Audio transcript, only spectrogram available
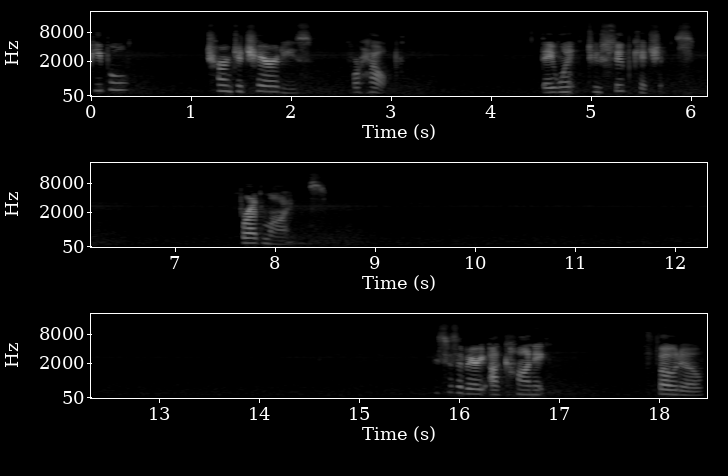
People turned to charities for help. They went to soup kitchens, bread lines, This is a very iconic photo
